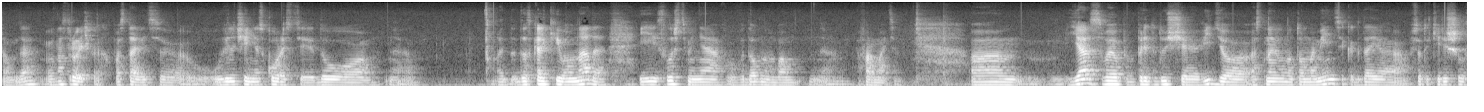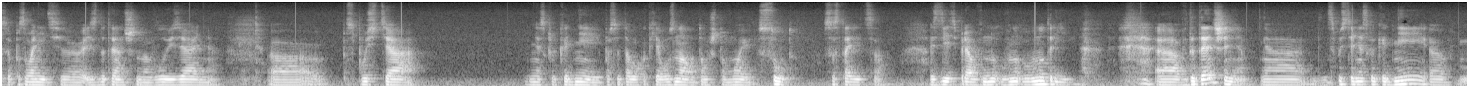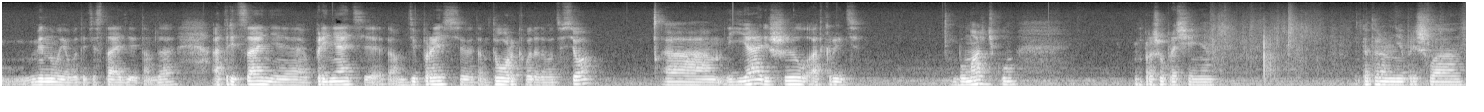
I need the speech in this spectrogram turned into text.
там, да, в настроечках поставить увеличение скорости до до скольки вам надо, и слушать меня в удобном вам э, формате. Я свое предыдущее видео остановил на том моменте, когда я все-таки решился позвонить э, из детеншена в Луизиане спустя несколько дней после того, как я узнал о том, что мой суд состоится здесь, прям внутри Э, в детеншене э, спустя несколько дней, э, минуя вот эти стадии, там, да, отрицание, принятие, там, депрессию, там, торг, вот это вот все, я решил открыть бумажечку, прошу прощения, которая мне пришла,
